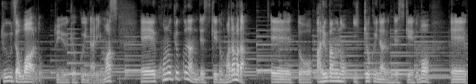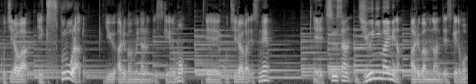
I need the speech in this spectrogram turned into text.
to the World という曲になります。えーこの曲なんですけど、まだまだ、えっ、と、アルバムの一曲になるんですけれども、えーこちらはエクスプローラーというアルバムになるんですけれども、えーこちらがですね、えー通算12枚目のアルバムなんですけども、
